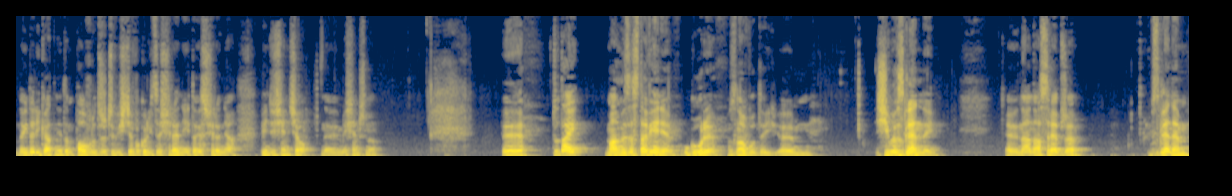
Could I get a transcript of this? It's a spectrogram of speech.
No i delikatnie ten powrót rzeczywiście w okolice średniej, to jest średnia 50-miesięczna. E, Tutaj mamy zestawienie u góry znowu tej em, siły względnej e, na, na srebrze względem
